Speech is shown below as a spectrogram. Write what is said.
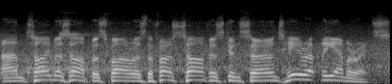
And time is up as far as the first half is concerned here at the Emirates.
